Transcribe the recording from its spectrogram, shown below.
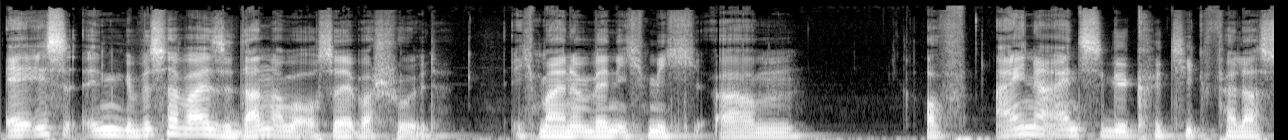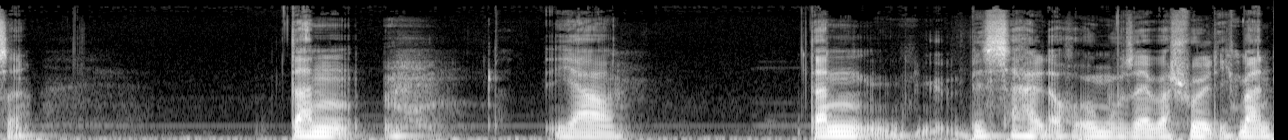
er ist in gewisser Weise dann aber auch selber schuld. Ich meine, wenn ich mich ähm, auf eine einzige Kritik verlasse, dann, ja, dann bist du halt auch irgendwo selber schuld. Ich meine,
